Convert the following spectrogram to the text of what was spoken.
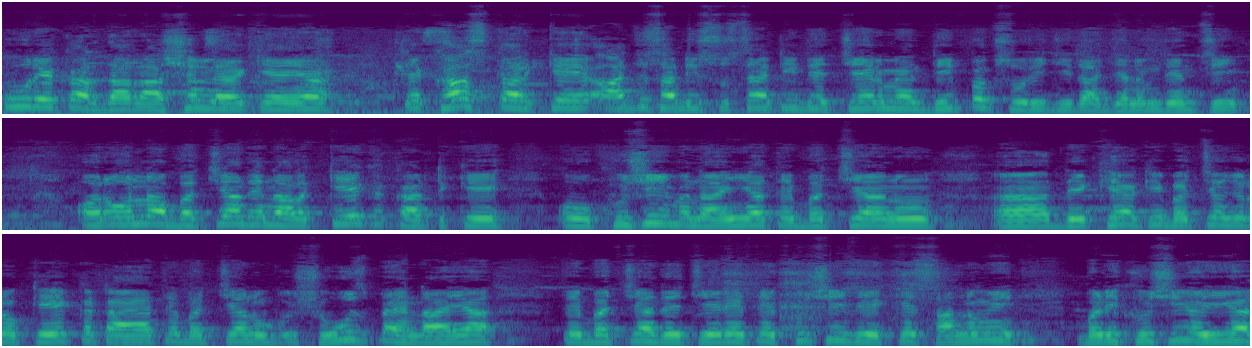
ਪੂਰੇ ਘਰ ਦਾ ਰਾਸ਼ਨ ਲੈ ਕੇ ਆਏ ਆ। ਤੇ ਖਾਸ ਕਰਕੇ ਅੱਜ ਸਾਡੀ ਸੁਸਾਇਟੀ ਦੇ ਚੇਅਰਮੈਨ ਦੀਪਕ ਸੂਰੀ ਜੀ ਦਾ ਜਨਮ ਦਿਨ ਸੀ ਔਰ ਉਹਨਾਂ ਬੱਚਿਆਂ ਦੇ ਨਾਲ ਕੇਕ ਕੱਟ ਕੇ ਉਹ ਖੁਸ਼ੀ ਮਨਾਈ ਆ ਤੇ ਬੱਚਿਆਂ ਨੂੰ ਦੇਖਿਆ ਕਿ ਬੱਚਿਆਂ ਜਦੋਂ ਕੇਕ ਕਟਾਇਆ ਤੇ ਬੱਚਿਆਂ ਨੂੰ ਸ਼ੂਜ਼ ਪਹਿਨਾਇਆ ਤੇ ਬੱਚਿਆਂ ਦੇ ਚਿਹਰੇ ਤੇ ਖੁਸ਼ੀ ਵੇਖ ਕੇ ਸਾਨੂੰ ਵੀ ਬੜੀ ਖੁਸ਼ੀ ਹੋਈ ਆ।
